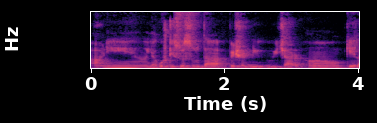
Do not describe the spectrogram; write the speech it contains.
आणि या गोष्टीसुद्धा पेशंटनी विचार केला.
